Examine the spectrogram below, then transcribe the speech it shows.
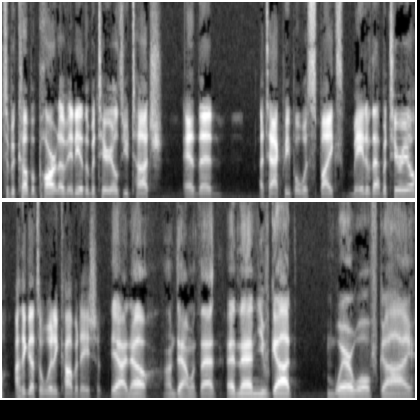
to become a part of any of the materials you touch, and then attack people with spikes made of that material. I think that's a winning combination. Yeah, I know. I'm down with that. And then you've got werewolf guy,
